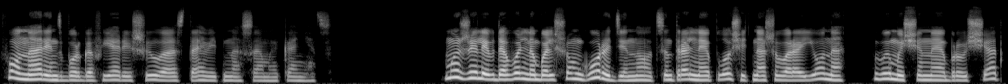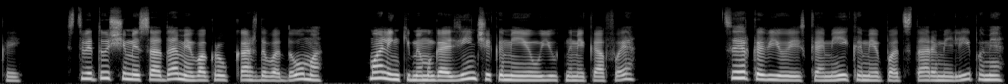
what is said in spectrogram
Фон Аренсбургов я решила оставить на самый конец. Мы жили в довольно большом городе, но центральная площадь нашего района, вымощенная брусчаткой, с цветущими садами вокруг каждого дома, маленькими магазинчиками и уютными кафе, церковью и скамейками под старыми липами,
